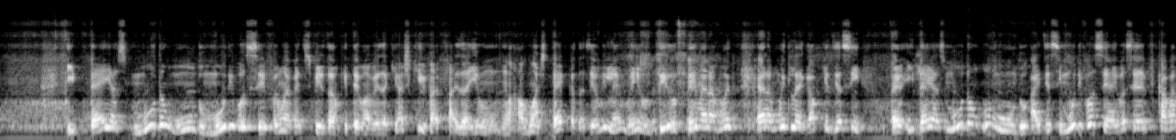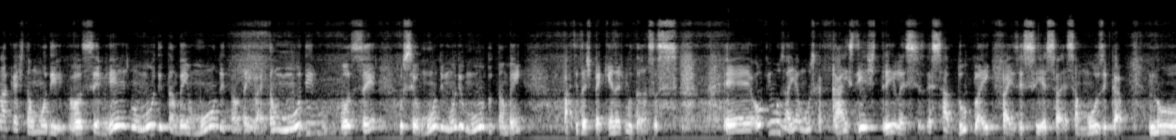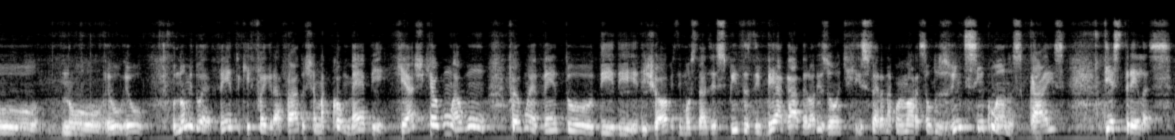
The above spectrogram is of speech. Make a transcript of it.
Ideias mudam o mundo, mude você. Foi um evento espírita que teve uma vez aqui, acho que vai, faz aí um, uma, algumas décadas. Eu me lembro bem, o, o tema era muito, era muito legal, porque dizia assim: é, ideias mudam o mundo. Aí dizia assim, mude você. Aí você ficava na questão, mude você mesmo, mude também o mundo. Então tem lá. Então mude você, o seu mundo e mude o mundo também partir das pequenas mudanças. É, ouvimos aí a música Cais de Estrelas, essa dupla aí que faz esse, essa, essa música no. no eu, eu, o nome do evento que foi gravado chama Comeb, que acho que é algum, algum, foi algum evento de, de, de jovens, de mocidades espíritas de BH, Belo Horizonte. Isso era na comemoração dos 25 anos, Cais de Estrelas.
